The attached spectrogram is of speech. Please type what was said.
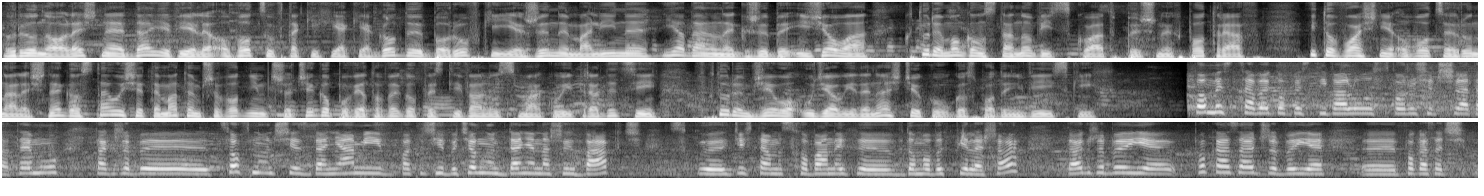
Runo leśne daje wiele owoców, takich jak jagody, borówki, jeżyny, maliny, jadalne grzyby i zioła, które mogą stanowić skład pysznych potraw. I to właśnie owoce runa leśnego stały się tematem przewodnim trzeciego powiatowego festiwalu smaku i tradycji, w którym wzięło udział 11 kół gospodyń wiejskich. Pomysł całego festiwalu stworzył się 3 lata temu, tak żeby cofnąć się z daniami, faktycznie wyciągnąć dania naszych babć, sk- gdzieś tam schowanych y, w domowych pieleszach, tak, żeby je pokazać, żeby je y, pokazać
